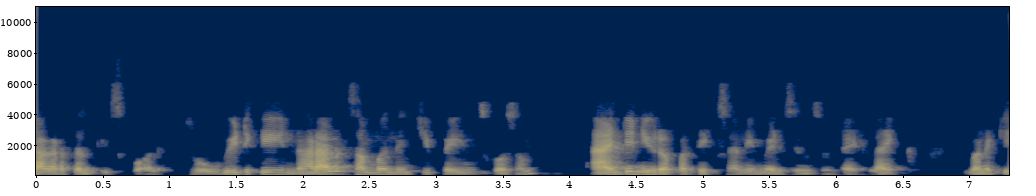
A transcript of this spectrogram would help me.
జాగ్రత్తలు తీసుకోవాలి? సో, వీటికి నరాలకు సంబంధించి పెయిన్స్ కోసం యాంటీ న్యూరోపతిక్స్ అని మెడిసిన్స్ ఉంటాయి. లైక్ మనకి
